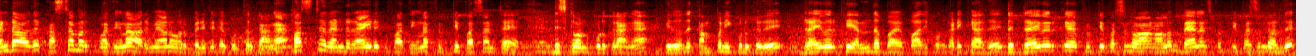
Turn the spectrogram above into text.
ரெண்டாவது கஸ்டமருக்கு பார்த்தீங்கன்னா அருமையான ஒரு பெனிஃபிட்டை கொடுத்துருக்காங்க. ஃபஸ்ட்டு ரெண்டு ரைடுக்கு பார்த்தீங்கன்னா ஃபிஃப்டி பர்சன்ட் டிஸ்கவுண்ட் கொடுக்குறாங்க. இது வந்து கம்பெனி கொடுக்குது. டிரைவருக்கு எந்த ப- பாதிப்பும் கிடைக்காது. டிரைவருக்கு ஃபிஃப்டி பர்சன்ட் வாங்கினாலும் பேலன்ஸ் ஃபிஃப்டி பர்சன்ட் வந்து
